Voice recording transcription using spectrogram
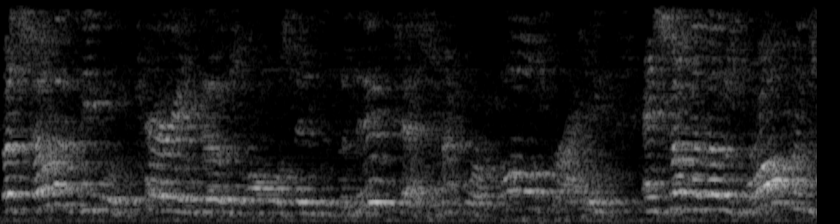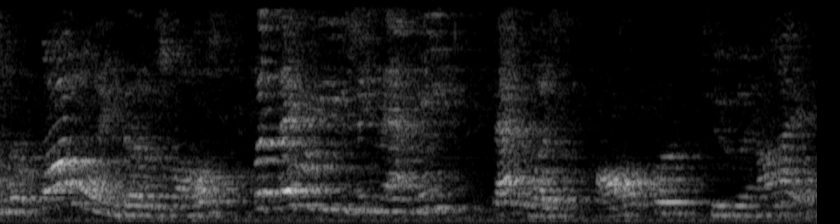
But some of the people carried those laws into the New Testament where Paul's writing, and some of those Romans were following those laws, but they were using that meat that was offered to an idol.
